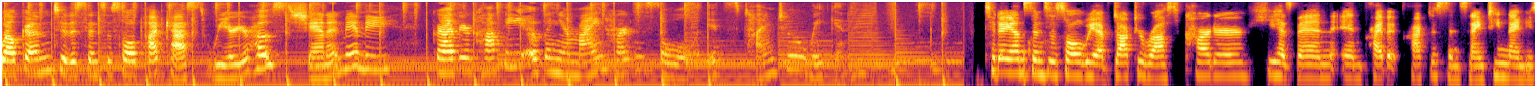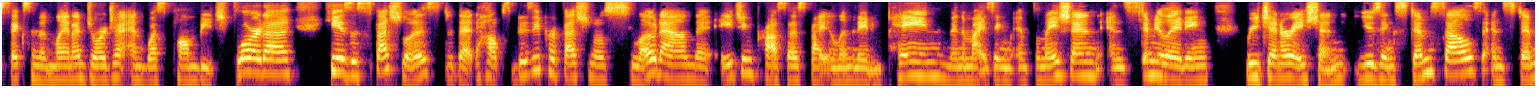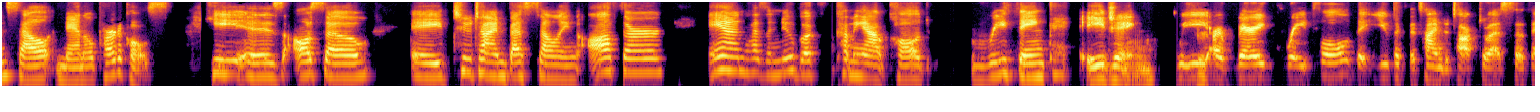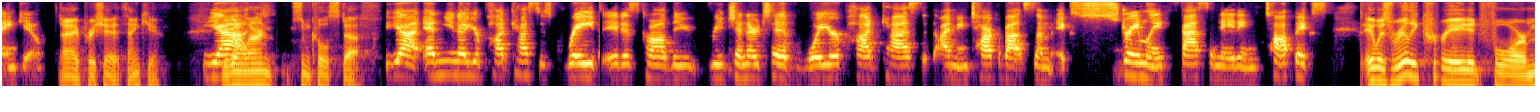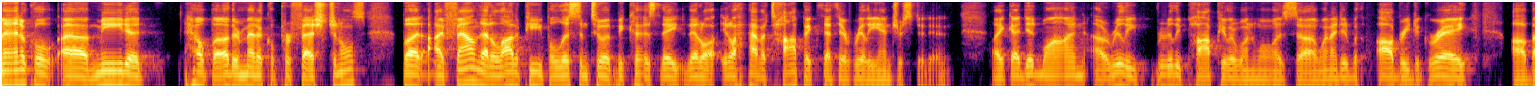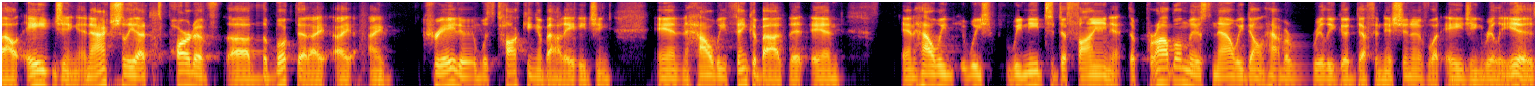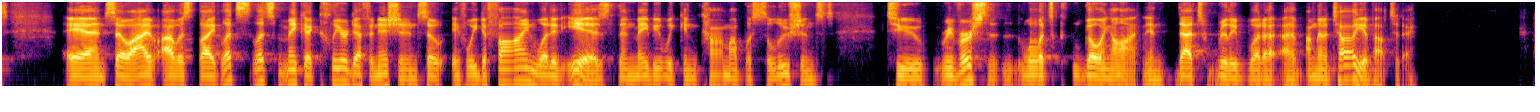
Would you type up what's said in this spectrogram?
Welcome to the Sense of Soul podcast. We are your hosts, Shanna and Mandy. Grab your coffee, open your mind, heart, and soul. It's time to awaken. Today on Sense of Soul, we have Dr. Ross Carter. He has been in private practice since 1996 in Atlanta, Georgia, and West Palm Beach, Florida. He is a specialist that helps busy professionals slow down the aging process by eliminating pain, minimizing inflammation, and stimulating regeneration using stem cells and stem cell nanoparticles. He is also a two time best selling author and has a new book coming out called Rethink Aging. We sure. are very grateful that you took the time to talk to us. So thank you. I appreciate it. Thank you. Yeah. You're going to learn some cool stuff. Yeah. And, you know, your podcast is great. It is called the Regenerative Warrior Podcast. I mean, talk about some extremely fascinating topics. It was really created for medical, uh, me to help other medical professionals but I found that a lot of people listen to it because they that'll it'll have a topic that they're really interested in. Like I did one, a really really popular one was uh, when I did with Aubrey de Grey about aging, and actually that's part of uh, the book that I, I I created was talking about aging and how we think about it and and how we we we need to define it. The problem is now we don't have a really good definition of what aging really is and so I, I was like let's let's make a clear definition. So if we define what it is then maybe we can come up with solutions to reverse what's going on. And that's really what I, i'm going to tell you about today.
